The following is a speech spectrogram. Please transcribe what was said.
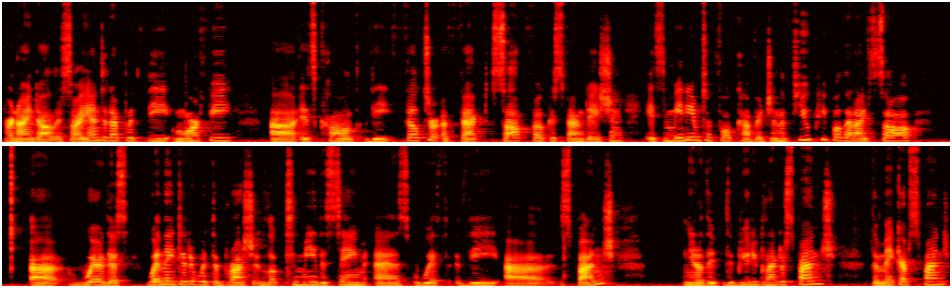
for $9. So I ended up with the Morphe uh, it's called the Filter Effect Soft Focus Foundation. It's medium to full coverage. And the few people that I saw uh, wear this, when they did it with the brush, it looked to me the same as with the uh, sponge, you know, the, the Beauty Blender sponge, the makeup sponge.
